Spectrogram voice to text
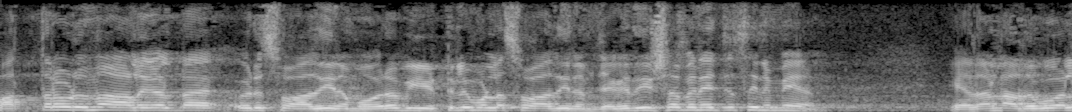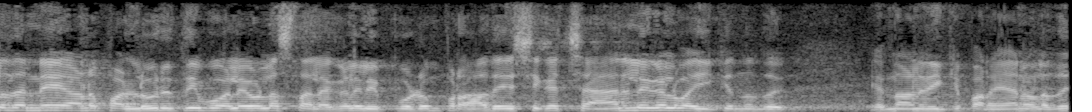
പത്രം ഇടുന്ന ആളുകളുടെ ഒരു സ്വാധീനം ഓരോ വീട്ടിലുമുള്ള സ്വാധീനം. ജഗദീഷ് അഭിനയിച്ച സിനിമയാണ്. ഏതാണ്ട് അതുപോലെ തന്നെയാണ് പള്ളുരുത്തി പോലെയുള്ള സ്ഥലങ്ങളിൽ ഇപ്പോഴും പ്രാദേശിക ചാനലുകൾ വഹിക്കുന്നത് എന്നാണ് എനിക്ക് പറയാനുള്ളത്.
